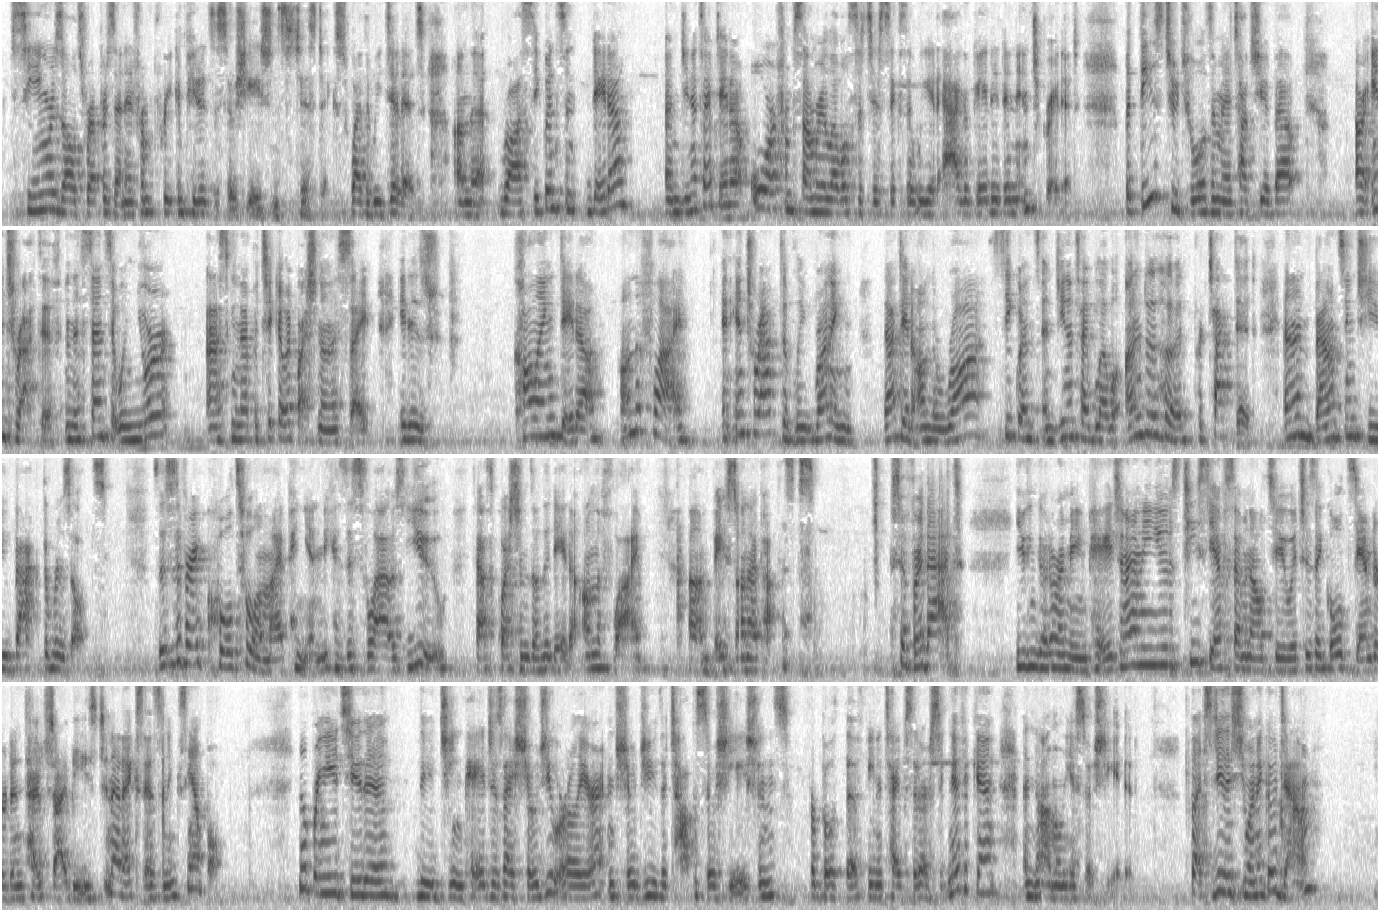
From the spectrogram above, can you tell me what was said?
seeing results represented from pre-computed association statistics, whether we did it on the raw sequence data and genotype data or from summary level statistics that we had aggregated and integrated. But these two tools I'm going to talk to you about are interactive in the sense that when you're asking that particular question on the site, it is calling data on the fly and interactively running that data on the raw sequence and genotype level under the hood, protected, and then bouncing to you back the results. So this is a very cool tool, in my opinion, because this allows you to ask questions of the data on the fly um, based on hypothesis. So for that, you can go to our main page, and I'm going to use TCF7L2, which is a gold standard in type 2 diabetes genetics, as an example. It'll bring you to the, the gene page, as I showed you earlier, and showed you the top associations for both the phenotypes that are significant and nominally associated. But to do this, you want to go down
